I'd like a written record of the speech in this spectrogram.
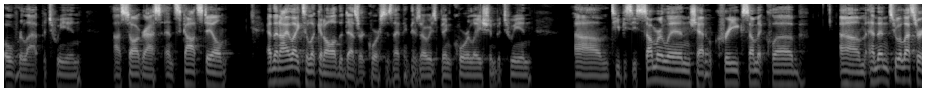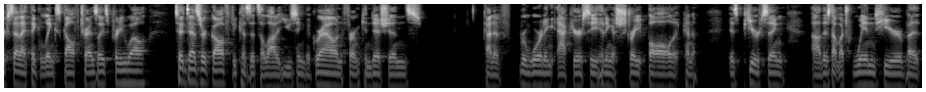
overlap between uh, Sawgrass and Scottsdale. And then I like to look at all the desert courses. I think there's always been correlation between um, TPC Summerlin, Shadow Creek, Summit Club. Um, and then to a lesser extent, I think links golf translates pretty well to desert golf because it's a lot of using the ground, firm conditions, kind of rewarding accuracy, hitting a straight ball that kind of is piercing. Uh, there's not much wind here, but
